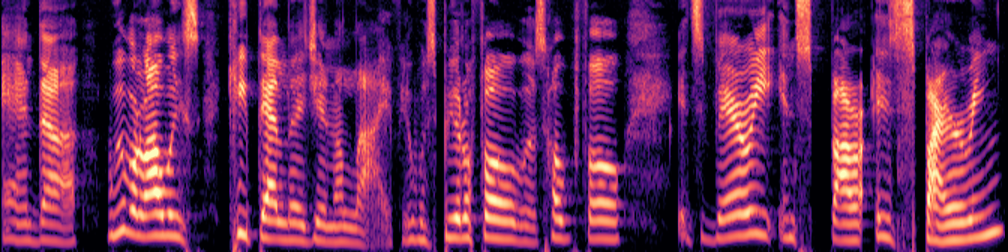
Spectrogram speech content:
And uh, we will always keep that legend alive. It was beautiful, it was hopeful, it's very inspire, inspiring.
